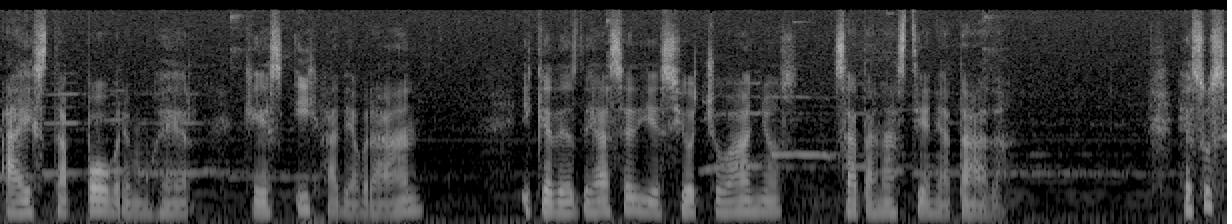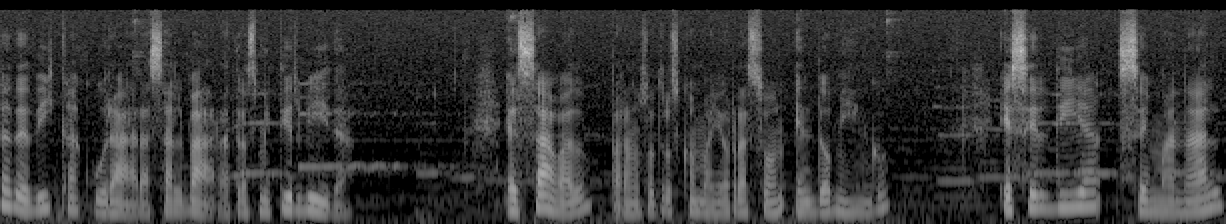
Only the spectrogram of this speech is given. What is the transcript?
a esta pobre mujer que es hija de Abraham y que desde hace 18 años Satanás tiene atada? Jesús se dedica a curar, a salvar, a transmitir vida. El sábado, para nosotros con mayor razón el domingo, es el día semanal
